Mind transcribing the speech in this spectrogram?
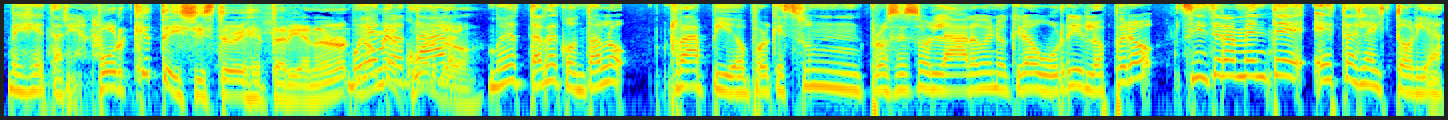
vegetariana. ¿Por qué te hiciste vegetariana? No, me acuerdo. Voy a tratar de contarlo rápido porque es un proceso largo y no quiero aburrirlos, pero sinceramente esta es la historia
